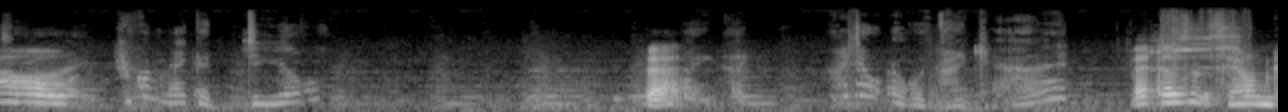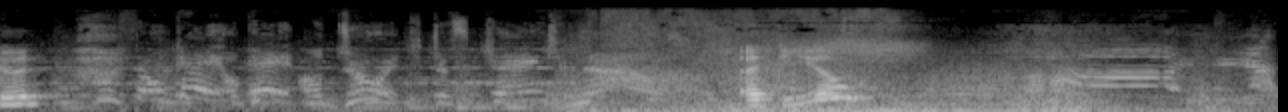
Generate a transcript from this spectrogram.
I'll try. You want to make a deal? That Wait, I, I don't know if I can. that doesn't sound good. Okay, okay, I'll do it. Just change now. A deal? Ah, yes.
